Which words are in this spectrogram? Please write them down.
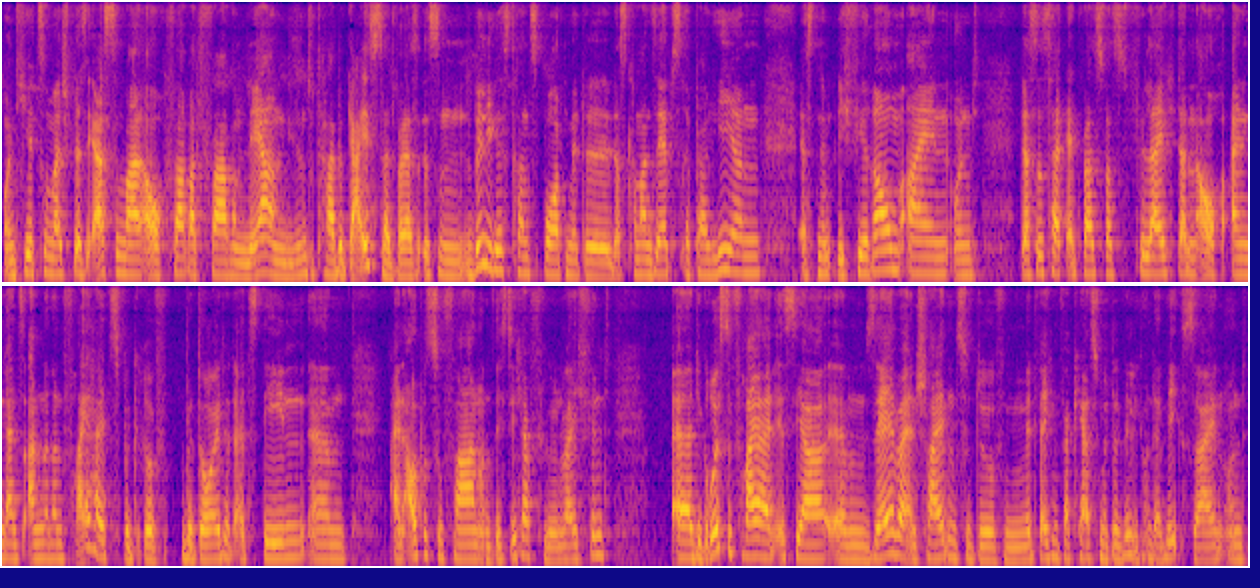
und hier zum Beispiel das erste Mal auch Fahrradfahren lernen. Die sind total begeistert, weil das ist ein billiges Transportmittel, das kann man selbst reparieren, es nimmt nicht viel Raum ein und das ist halt etwas, was vielleicht dann auch einen ganz anderen Freiheitsbegriff bedeutet, als den, ähm, ein Auto zu fahren und sich sicher fühlen. Weil ich finde, äh, die größte Freiheit ist ja, ähm, selber entscheiden zu dürfen, mit welchem Verkehrsmittel will ich unterwegs sein. Und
